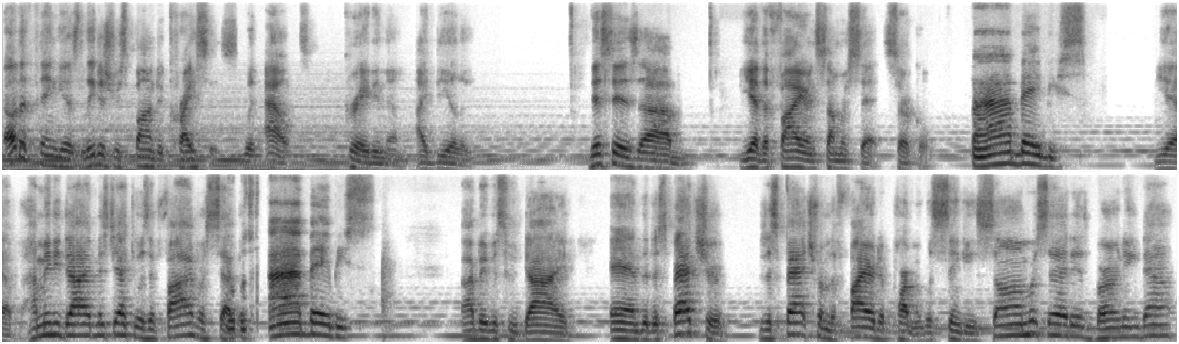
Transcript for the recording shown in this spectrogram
The other thing is leaders respond to crisis without creating them, ideally. This is, um, yeah, the fire in Somerset circle. Five babies. Yeah. How many died, Miss Jackie? Was it five or seven? It was five babies. Five babies who died. And the dispatcher, the dispatch from the fire department was singing Somerset is burning down.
